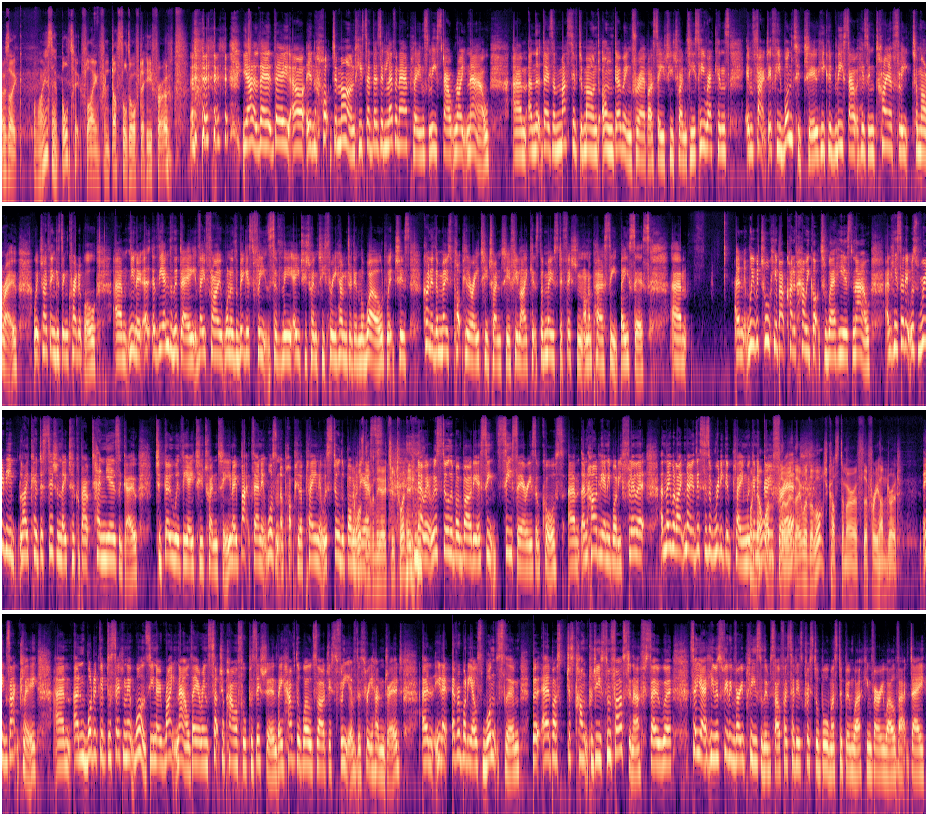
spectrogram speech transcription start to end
I was like, why is there Baltic flying from Dusseldorf to Heathrow? yeah, they they are in hot demand. He said there's 11 airplanes leased out right now, um, and that there's a massive demand ongoing for Airbus A220s. He reckons, in fact, if he wanted to, he could lease out his entire fleet tomorrow, which I think is incredible. Um, you know, at, at, the end of the day, they fly one of the biggest fleets of the A220 300 in the world, which is kind of the most popular A220, if you like. It's the most efficient on a per seat basis. Um, and we were talking about kind of how he got to where he is now. And he said it was really like a decision they took about 10 years ago to go with the a220 you know back then it wasn't a popular plane. It was still the bombardier it wasn't even the a220 no it was still the bombardier c, c series of course. Um, and hardly anybody flew it. And they were like no this is a really good plane. We're well, going to no go for it. it. They were the launch customer of the 300 exactly. Um, and what a good decision it was. You know, right now they are in such a powerful position. They have the world's largest fleet of the 300, and you know everybody else wants them, but Airbus just can't produce them fast enough. So, uh, so yeah, he was feeling very pleased with himself. I said his crystal ball must have been working very well that day.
